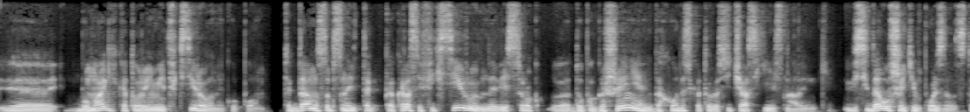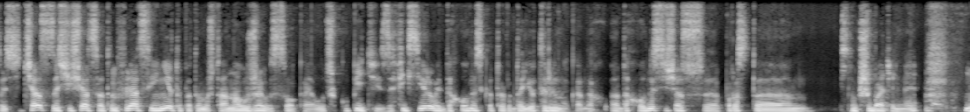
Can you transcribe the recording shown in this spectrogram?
э, бумаги, которые имеют фиксированный купон. Тогда мы, собственно, как раз и фиксируем на весь срок э, до погашения доходность, которая сейчас есть на рынке. И всегда лучше этим пользоваться. То есть сейчас защищаться от инфляции нету, потому что она уже высокая. Лучше купить и зафиксировать доходность, которую дает рынок. А доходность сейчас э, просто сногсшибательная.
